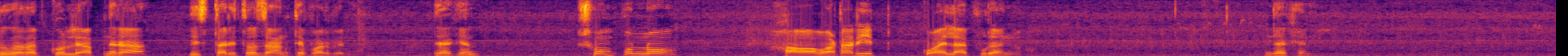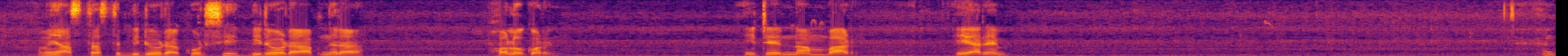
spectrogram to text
যোগাযোগ করলে আপনারা বিস্তারিত জানতে পারবেন। দেখেন, সম্পূর্ণ হাওয়া ভাটার ইট কয়লায় পুরানো। দেখেন, আমি আস্তে আস্তে ভিডিওটা করছি, ভিডিওটা আপনারা ফলো করেন। ইটের নাম্বার এআরএম দেখেন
